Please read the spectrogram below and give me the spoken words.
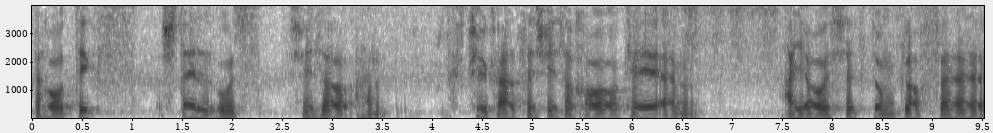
Beratungsstelle aus ist wie so, ich das Gefühl gehabt, es ist wie so okay, ähm, ah ja, ist jetzt dumm gelaufen,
